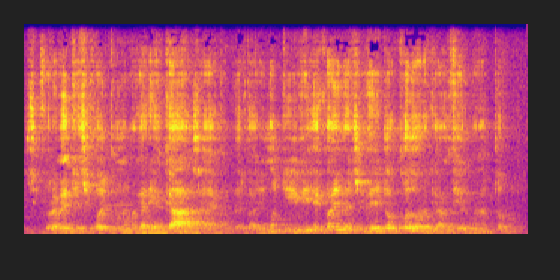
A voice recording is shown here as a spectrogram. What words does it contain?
sicuramente c'è qualcuno magari a casa ecco, per vari motivi, e qua invece vedo coloro che hanno firmato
